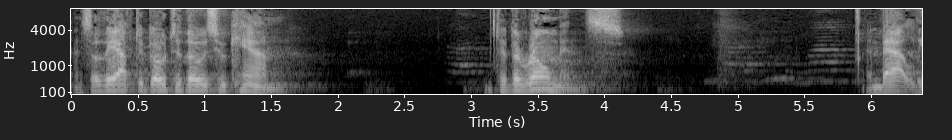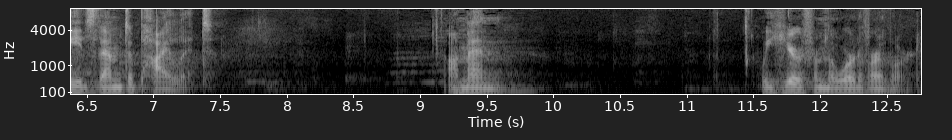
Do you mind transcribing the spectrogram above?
And so they have to go to those who can, to the Romans. And that leads them to Pilate. Amen we hear from the word of our Lord.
